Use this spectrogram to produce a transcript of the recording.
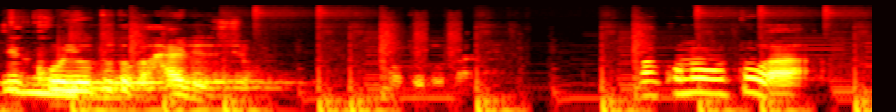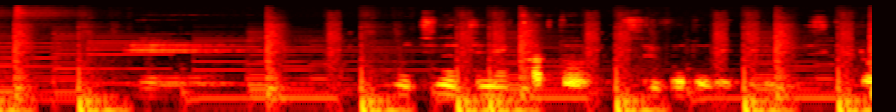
で、こういう音とか入るでしょ。音とかね。まあ、この音は、えー、後々ね、カットすることできるんですけど、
